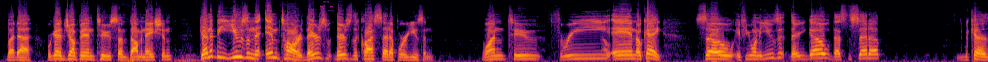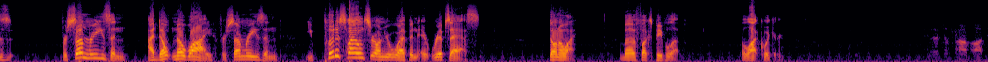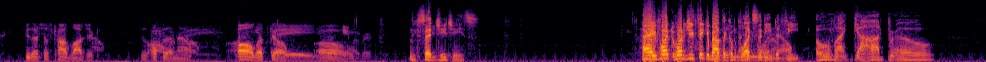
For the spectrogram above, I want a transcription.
But uh, we're gonna jump into some domination. Gonna be using the MTAR. There's there's the class setup we're using. One, two, three, and okay. So if you want to use it, there you go. That's the setup. Because for some reason, I don't know why. For some reason, you put a silencer on your weapon, it rips ass. Don't know why, but it fucks people up a lot quicker. That's just COD logic. Dude, that's just COD logic. Just alter that oh, now. Oh, let's go. Oh. game over. He said GG's. Hey, what what did you think about the complexity defeat? Oh my god, bro.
